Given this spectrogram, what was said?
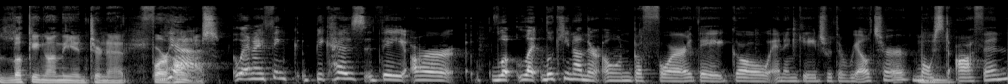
looking on the internet for homes. Yeah, and I think because they are lo- like looking on their own before they go and engage with a realtor Mm-hmm. most often.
